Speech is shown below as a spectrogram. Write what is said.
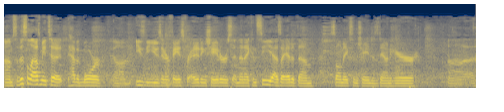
Um, so this allows me to have a more um, easy to use interface for editing shaders, and then I can see as I edit them. So I'll make some changes down here. Uh,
